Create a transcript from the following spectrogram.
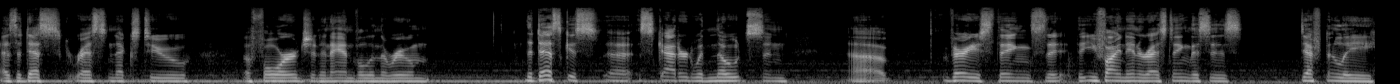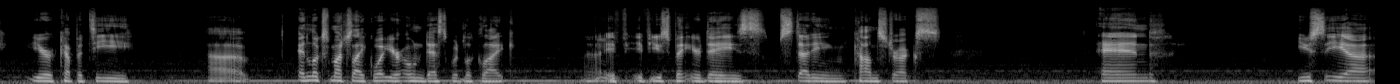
as the desk rests next to a forge and an anvil in the room. The desk is uh, scattered with notes and uh, various things that, that you find interesting. This is definitely your cup of tea uh, and looks much like what your own desk would look like uh, if if you spent your days studying constructs and you see a,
